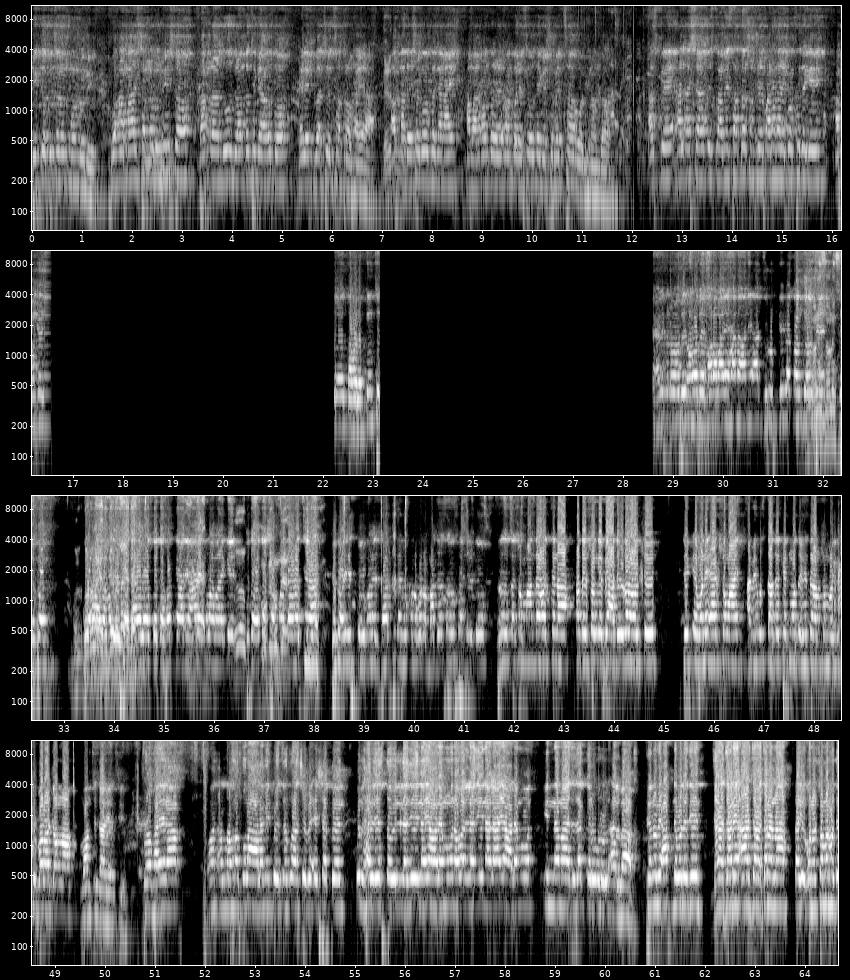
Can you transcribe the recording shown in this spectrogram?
বিজ্ঞ বিচারক মন্ডলী ও আমার সামনে উপবিষ্ট বাংলার দূর দূরান্ত থেকে আগত এলেন বাছুর ছাত্র ভাইয়া। আপনাদের সকলকে জানাই আমার অন্তরের অন্তরের স্থল থেকে শুভেচ্ছা ও অভিনন্দন। আজকে আল আশাদ ইসলামের ছাত্র সংসদের পাঠাগারের পক্ষ থেকে আমাকে তাহলে অভাবে অভাবে মারামারি হানাহানি আর জুলুম নির্যাতন চলছে শুনেছি, শুনেছি। যখন ঘটনা এটা, ঘটনা এটা। সম্মান দেওয়া হচ্ছে না তাদের সঙ্গে করা হচ্ছে ঠিক এমন এক সময় আমি উস্তাদের খেদমতে ভেতরাম সম্পর্কে কিছু বলার জন্য মঞ্চে দাঁড়িয়েছি ভাইয়েরা মহান الله رب العالمين بيترك কোরআন শরীফে قل هل يستوي الذين يعلمون والذين لا يعلمون লাযিনা تذكر আলবাব। নবী, আপনি বলে দিন, যারা জানে আর যারা জানে না, তাকে কোনো সমান হতে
